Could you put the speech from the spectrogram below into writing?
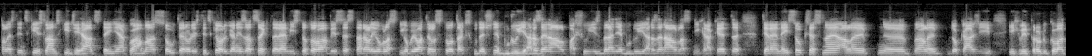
palestinský islámský džihad, stejně jako Hamas, jsou teroristické organizace, které místo toho, aby se starali o vlastní obyvatelstvo, tak skutečně budují arzenál, pašují zbraně, budují arzenál vlastních raket, které nejsou přesné, ale, eh, ale dokáží jich vyprodukovat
